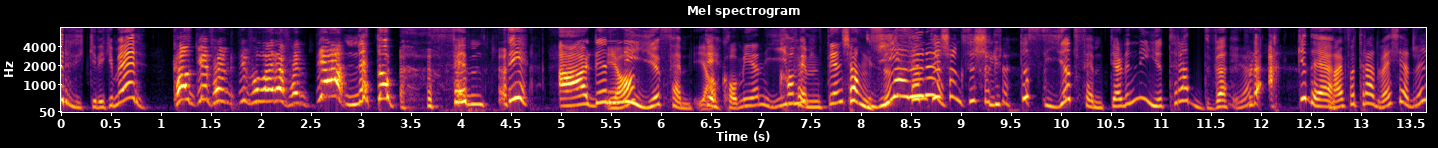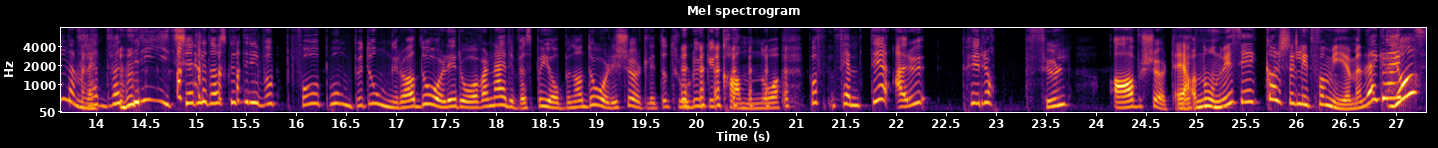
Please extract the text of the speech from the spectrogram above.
orker ikke mer! Kan ikke 50 få være 50, ja? Nettopp! 50 er det Ja. nye 50. Ja, kom igjen. Gi Kan 50 en sjanse. Gi 50 en sjanse! Slutt å si at 50 er det nye 30, Ja. for det er ikke det. Nei, for 30 er kjedelig, nemlig. 30 er dritkjedelig. Da skal du drive og få pumpet unger og ha dårlig råd, være nervøs på jobben, ha dårlig sjøltillit og tror du ikke kan noe. På 50 er du proppfull av sjøltillit. Ja, noen vil si kanskje litt for mye, men det er greit.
